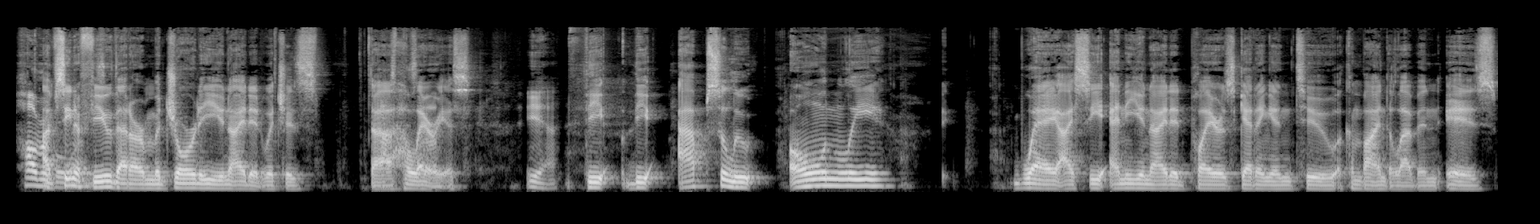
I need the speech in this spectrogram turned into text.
Horrible. I've seen a few that are majority United, which is uh, hilarious. Yeah. the the absolute only way I see any United players getting into a combined 11 is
